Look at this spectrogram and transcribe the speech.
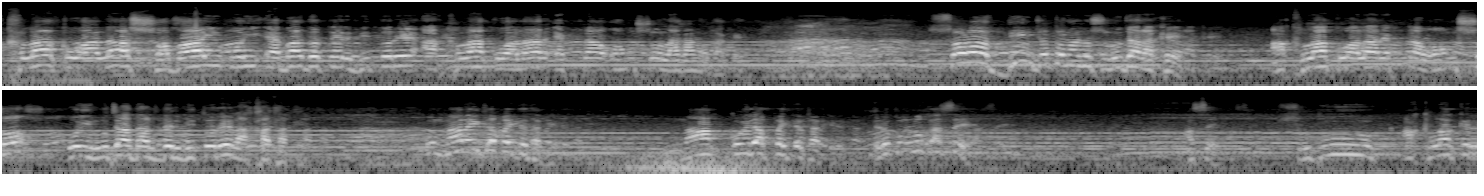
আখলাকওয়ালা সবাই ওই আবাদতের ভিতরে আখলাকওয়ালার একটা অংশ লাগানো থাকে। সারা দিন যত মানুষ রোজা রাখে, আখলাকওয়ালার একটা অংশ ওই রোজাদারদের ভিতরে রাখা থাকে। ও না পাইতে থাকে না কইরা পাইতে থাকে। এরকম লোক আছে? আছে, শুধু আখলাকের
